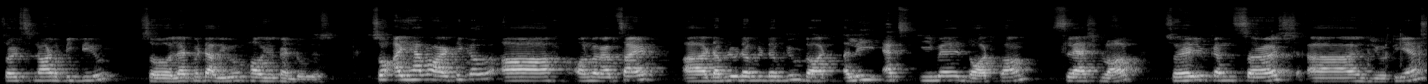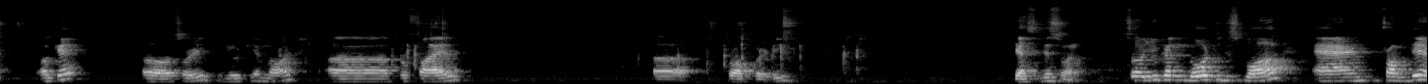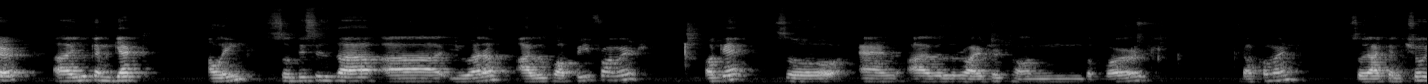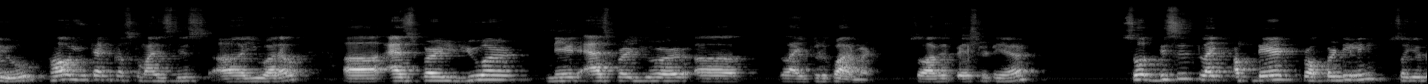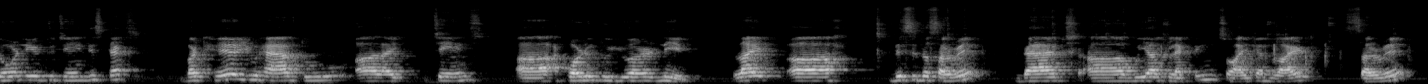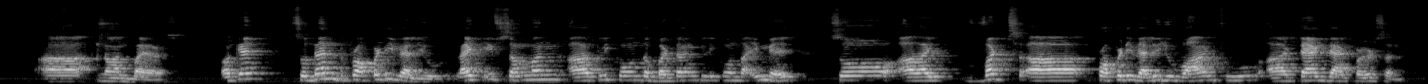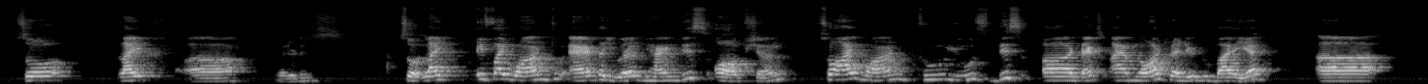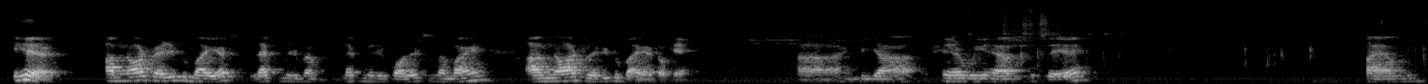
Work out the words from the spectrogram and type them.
So it's not a big deal. So let me tell you how you can do this. So i have an article uh, on my website uh, www.alixemail.com slash blog. So here you can search uh, utm okay uh, sorry, UTM not, uh, profile uh, property. Yes, this one. So you can go to this blog and from there uh, you can get a link. So this is the uh, URL. I will copy from it. Okay. So and I will write it on the Word document so I can show you how you can customize this uh, URL uh, as per your need, as per your uh, like requirement. So I will paste it here. so this is like update property link so you don't need to change this text but here you have to uh, like change uh, according to your need like uh, this is the survey that we are collecting so i can write survey uh, non-buyers okay so then the property value like if someone uh, click on the button click on the image so uh, like what uh, property value you want to uh, tag that person so like uh, where it is so like if I want to add the URL behind this option, so I want to use this text. I am not ready to buy yet. Here, I'm not ready to buy yet. Let me remember. Let me recall it in my mind. I'm not ready to buy it. Okay. Uh, yeah. Here we have to say I am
